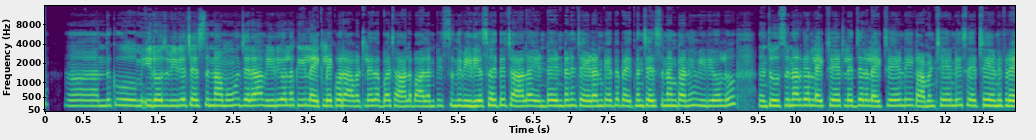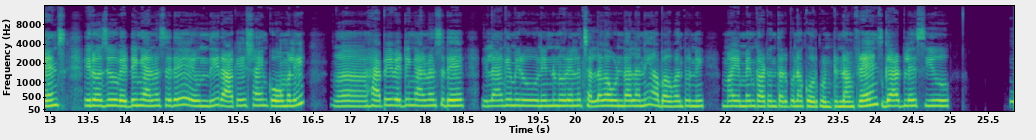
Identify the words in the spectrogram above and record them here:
అందుకు ఈరోజు వీడియో చేస్తున్నాము. జర వీడియోలకి లైక్ ఎక్కువ రావట్లేదు అబ్బా చాలా బాధ అనిపిస్తుంది. వీడియోస్ అయితే చాలా ఎంట ఎంటనే చేయడానికి అయితే ప్రయత్నం చేస్తున్నాం కానీ వీడియోలు చూస్తున్నారు కానీ లైక్ చేయట్లేదు. జర లైక్ చేయండి కామెంట్ చేయండి షేర్ చేయండి ఫ్రెండ్స్. ఈరోజు వెడ్డింగ్ యానివర్సరీ ఉంది. Rakesh and Komali. Happy wedding anniversary ఇలాగే మీరు నిండు నూరేళ్ళు చల్లగా ఉండాలని ఆ భగవంతుని మా ఎంఎన్ కార్టూన్ తరపున కోరుకుంటున్నాం. ఫ్రెండ్స్ గాడ్ బ్లెస్ యూ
